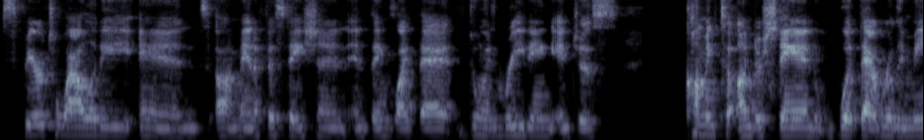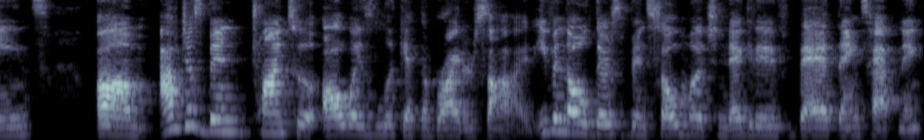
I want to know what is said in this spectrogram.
spirituality and uh, manifestation and things like that, doing reading and just coming to understand what that really means. Um, I've just been trying to always look at the brighter side, even though there's been so much negative, bad things happening.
